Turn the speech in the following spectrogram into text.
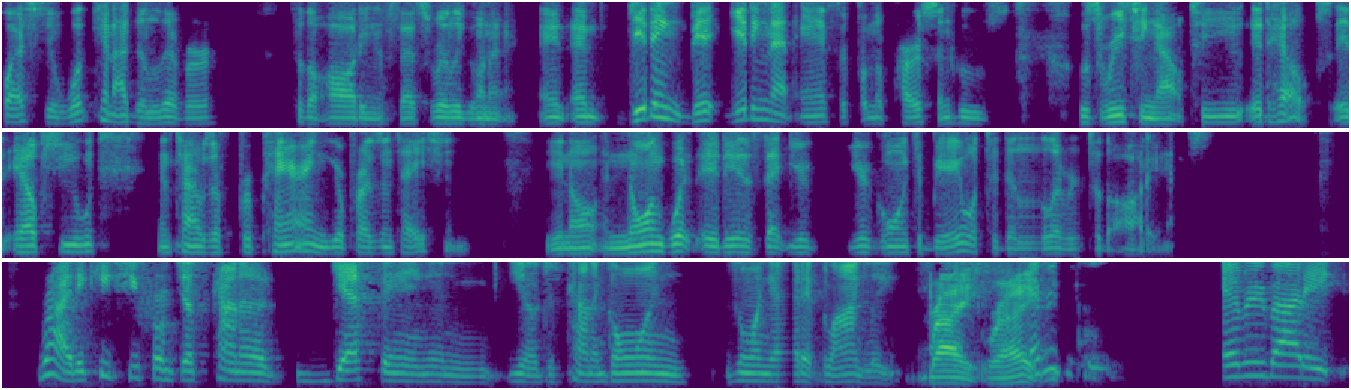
question, what can I deliver to the audience that's really going to and and getting getting that answer from the person who's who's reaching out to you it helps. It helps you in terms of preparing your presentation you know and knowing what it is that you're you're going to be able to deliver to the audience. Right. It keeps you from just kind of guessing and you know just kind of going going at it blindly. Right right. Everybody Everybody,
